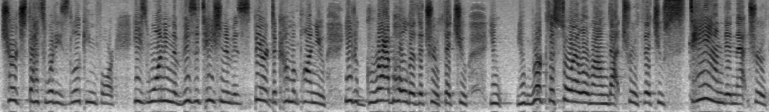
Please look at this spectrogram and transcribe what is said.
Church, that's what He's looking for. He's wanting the visitation of His Spirit to come upon you, you to grab hold of the truth, that you, you, you work the soil around that truth, that you stand in that truth,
